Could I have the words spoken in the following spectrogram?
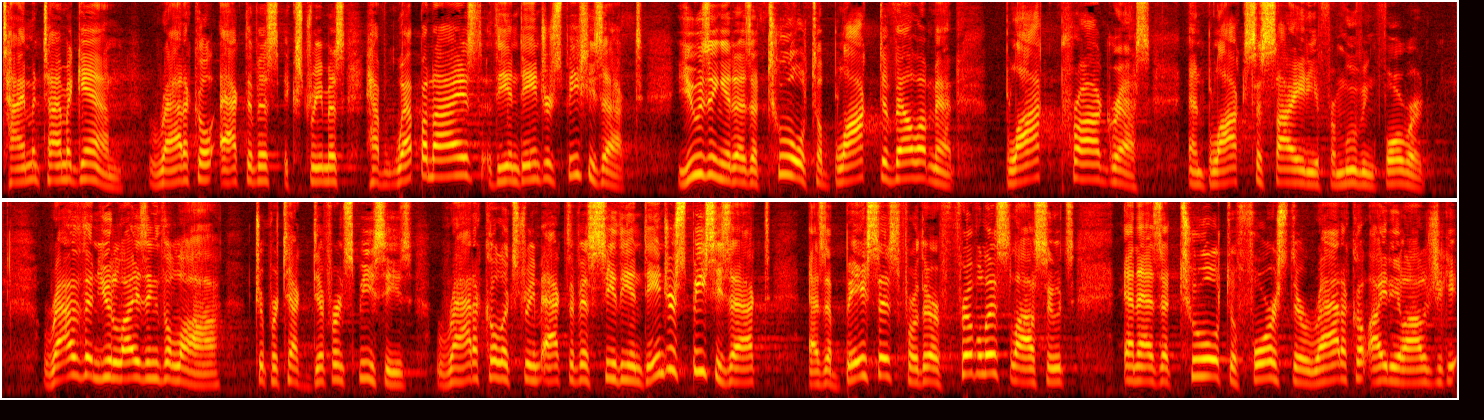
Time and time again, radical activists, extremists have weaponized the Endangered Species Act, using it as a tool to block development, block progress, and block society from moving forward. Rather than utilizing the law to protect different species, radical extreme activists see the Endangered Species Act as a basis for their frivolous lawsuits and as a tool to force their radical ideology,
